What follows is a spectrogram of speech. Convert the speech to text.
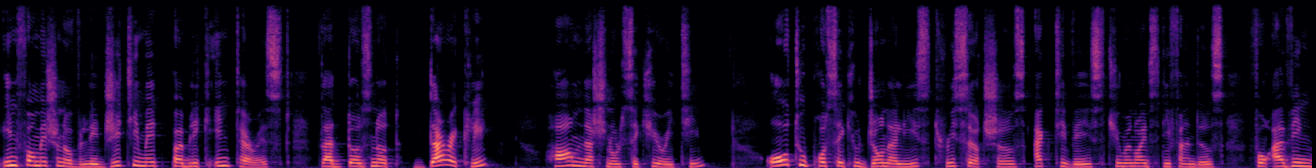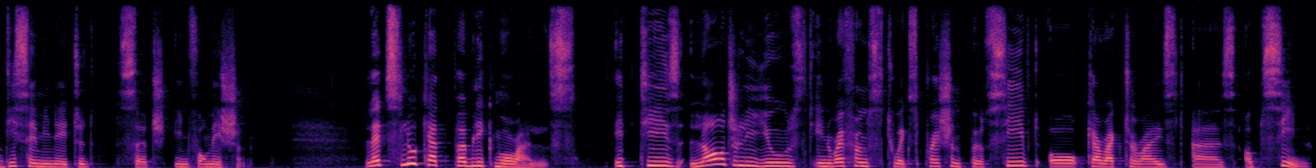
information of legitimate public interest that does not directly harm national security or to prosecute journalists, researchers, activists, human rights defenders for having disseminated such information. Let's look at public morals. It is largely used in reference to expression perceived or characterized as obscene.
